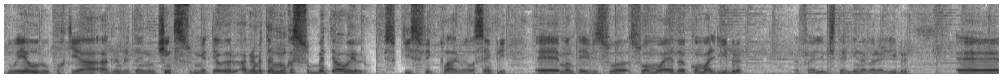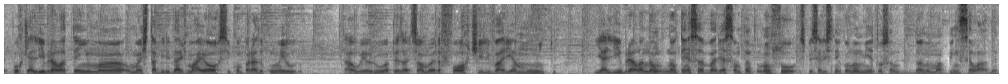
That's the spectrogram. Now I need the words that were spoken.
do euro, porque a, a Grã-Bretanha não tinha que se submeter ao euro. A Grã-Bretanha nunca se submeteu ao euro, isso, que isso fique claro. Ela sempre é, manteve sua, sua moeda como a Libra, né, foi a Libra esterlina, agora é a Libra, é, porque a Libra ela tem uma, uma estabilidade maior se comparado com o euro. Tá? O euro, apesar de ser uma moeda forte, ele varia muito e a Libra ela não, não tem essa variação tanto. Eu não sou especialista em economia, estou só dando uma pincelada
